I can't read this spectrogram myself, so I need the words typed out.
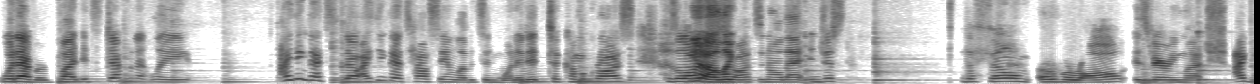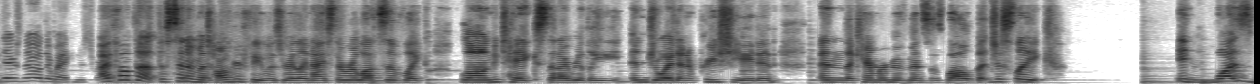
whatever but it's definitely i think that's though i think that's how sam levinson wanted it to come across because a lot Yeah, of the like- shots and all that and just the film overall is very much I, there's no other way i can describe i it thought that the cinematography was really nice there were lots of like long takes that i really enjoyed and appreciated and the camera movements as well but just like it Mhm. was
